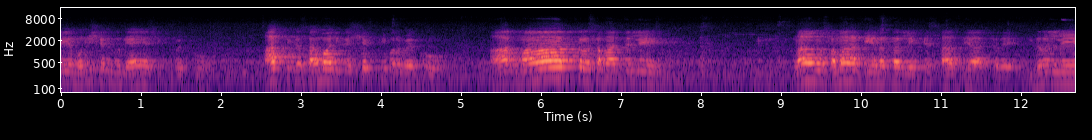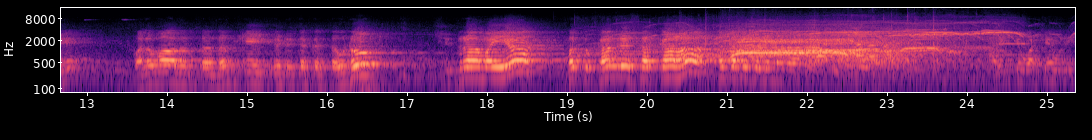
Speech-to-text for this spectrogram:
ಕಡೆಯ ಮನುಷ್ಯನಿಗೂ ನ್ಯಾಯ ಸಿಗಬೇಕು. ಆರ್ಥಿಕ, ಸಾಮಾಜಿಕ ಶಕ್ತಿ ಬರಬೇಕು. ಆಗ ಮಾತ್ರ ಸಮಾಜದಲ್ಲಿ ನಾವು ಸಮಾನತೆಯನ್ನು ತರಲಿಕ್ಕೆ ಸಾಧ್ಯ ಆಗ್ತದೆ. ಇದರಲ್ಲಿ ಬಲವಾದಂತಹ ನಂಬಿಕೆ ಇಟ್ಟುಕೊಂಡಿರ್ತಕ್ಕಂಥವನು ಸಿದ್ದರಾಮಯ್ಯ ಮತ್ತು ಕಾಂಗ್ರೆಸ್ ಸರ್ಕಾರ ಅಂತಕ್ಕಂಥದ್ದನ್ನ ಅದಕ್ಕೆ ಹೊಟ್ಟೆ ಉರಿ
